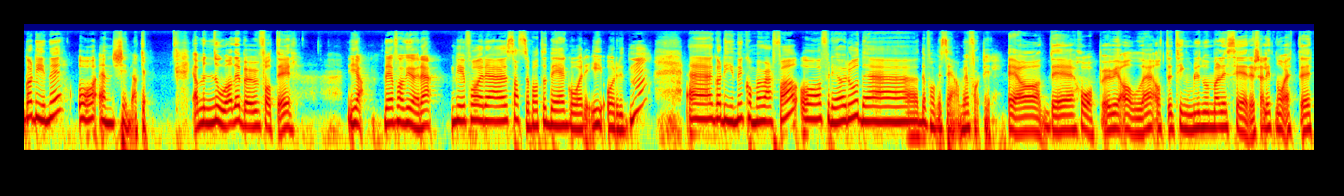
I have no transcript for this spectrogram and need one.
gardiner og en skinnjakke. ja, men noe av det bør vi få til. Ja, det får vi gjøre. Vi får eh, satse på at det går i orden. Eh, gardiner kommer i hvert fall, og fred og ro, det, det får vi se om vi får til. Ja, det håper vi alle. At ting blir normaliserer seg litt nå etter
